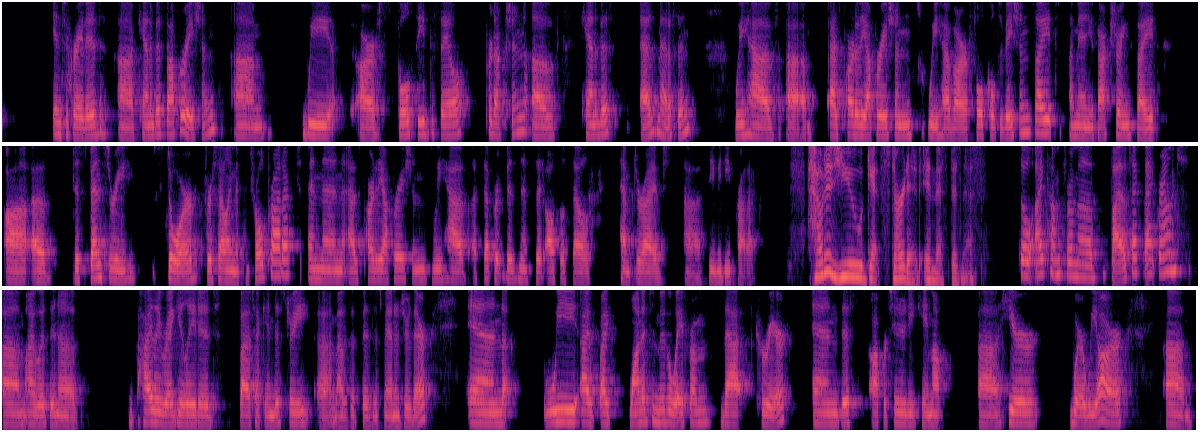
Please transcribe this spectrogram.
integrated uh, cannabis operation. Um, we are full seed to sale production of cannabis as medicine. We have, uh, as part of the operations, we have our full cultivation site, a manufacturing site, uh, a dispensary store for selling the controlled product. And then, as part of the operations, we have a separate business that also sells hemp derived uh, CBD products. How did you get started in this business? So, I come from a biotech background. Um, I was in a highly regulated biotech industry. Um, I was a business manager there. And we, I, I wanted to move away from that career and this opportunity came up uh, here where we are, um,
